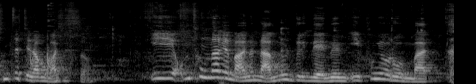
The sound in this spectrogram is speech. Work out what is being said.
진짜 진하고 맛있어. 이 엄청나게 많은 나물들이 내는 이 풍요로운 맛. 크,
